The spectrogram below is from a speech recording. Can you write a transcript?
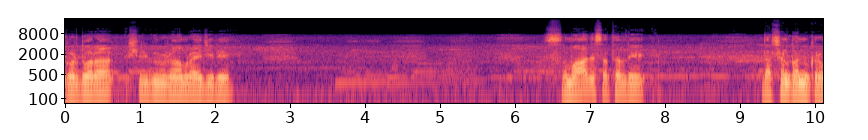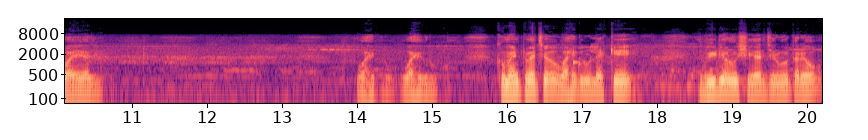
ਗੁਰਦੁਆਰਾ ਸ੍ਰੀ ਗੁਰੂ ਰਾਮ ਰਾਏ ਜੀ ਦੇ ਸਮਾਧ ਸਥਲ ਦੇ ਦਰਸ਼ਨ ਤੁਹਾਨੂੰ ਕਰਵਾਏ ਆ ਜੀ। ਵਾਹਿਗੁਰੂ ਵਾਹਿਗੁਰੂ। ਕਮੈਂਟ ਵਿੱਚ ਵਾਹਿਗੁਰੂ ਲਿਖ ਕੇ ਵੀਡੀਓ ਨੂੰ ਸ਼ੇਅਰ ਜ਼ਰੂਰ ਕਰਿਓ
